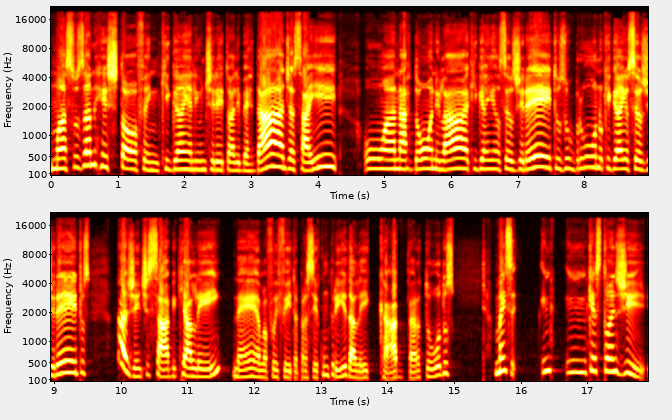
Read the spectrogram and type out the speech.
uma Suzane Richthofen que ganha ali um direito à liberdade, a sair, uma Nardone lá que ganha os seus direitos, o Bruno que ganha os seus direitos. A gente sabe que a lei, né, ela foi feita para ser cumprida, a lei cabe para todos, mas em, em questões de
